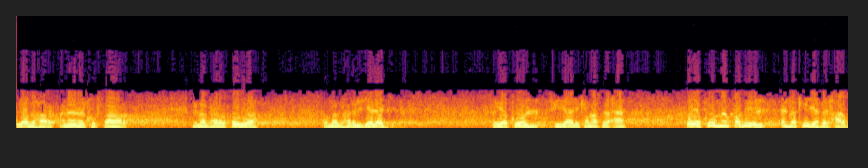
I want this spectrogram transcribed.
يظهر أمام الكفار بمظهر القوة ومظهر الجلد فيكون في ذلك مصلحة ويكون من قبيل المكيدة في الحرب.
